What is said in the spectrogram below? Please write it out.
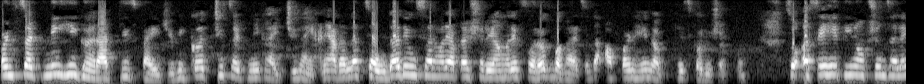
पण चटणी ही घरातलीच पाहिजे विकतची चटणी खायची नाही. आणि आता चौदा दिवसांमध्ये आपल्या शरीरामध्ये फरक बघायचा तर आपण हे नक्कीच करू शकतो. सो असे हे तीन ऑप्शन झाले.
